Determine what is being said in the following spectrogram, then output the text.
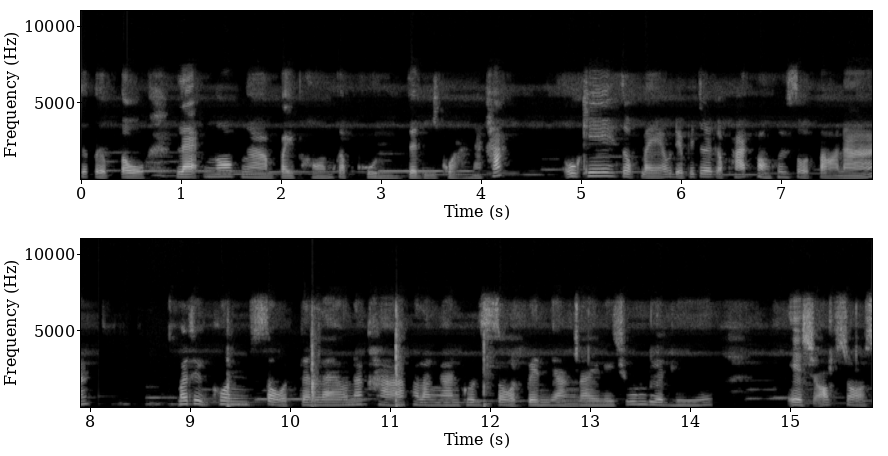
จะเติบโต และงอกงามไปพร้อมกับคุณจะดีกว่านะคะ โอเค จบแล้วเดี๋ยวไปเจอกับพาร์ทของคนโสดต่อนะ มาถึงคนโสดกันแล้วนะคะ พลังงานคนโสดเป็นอย่างไรในช่วงเดือนนี้ Age of Swords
